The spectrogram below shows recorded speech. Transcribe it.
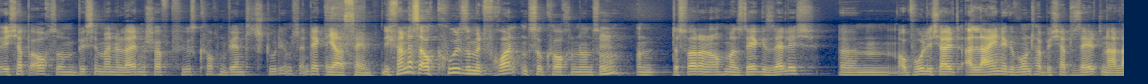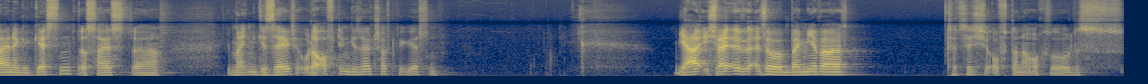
Ich habe auch so ein bisschen meine Leidenschaft fürs Kochen während des Studiums entdeckt. Ja, same. Ich fand das auch cool, so mit Freunden zu kochen und so. Mhm. Und das war dann auch mal sehr gesellig. Ähm, obwohl ich halt alleine gewohnt habe. Ich habe selten alleine gegessen. Das heißt, äh, immer in Gesellschaft oder oft in Gesellschaft gegessen. Ja, ich weiß, also bei mir war tatsächlich oft dann auch so das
